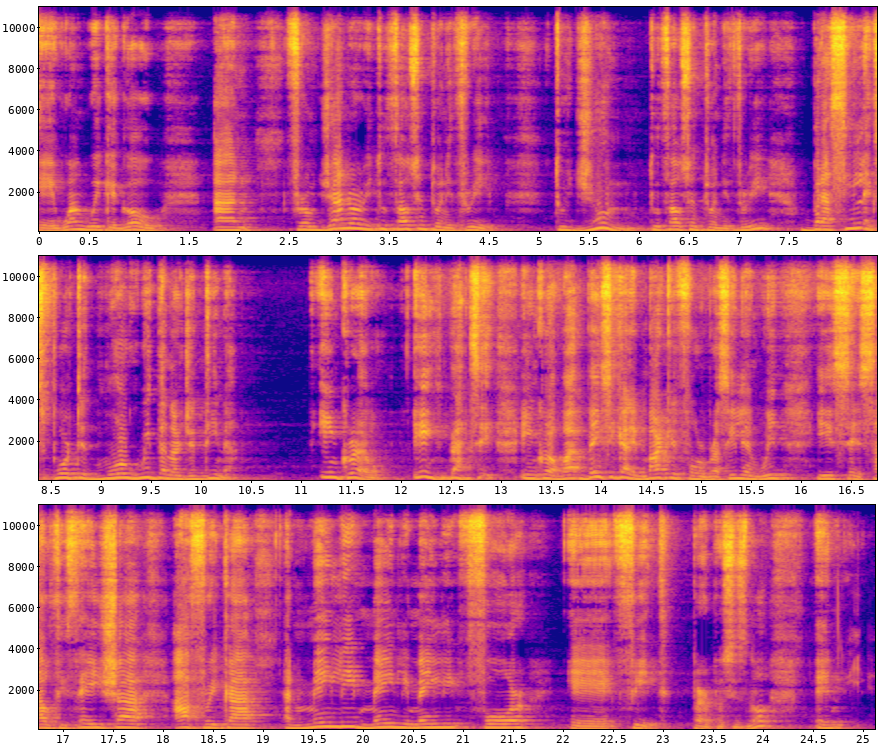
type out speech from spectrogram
uh, one week ago. And from January 2023 to June 2023, Brazil exported more wheat than Argentina. Incredible. That's incredible. But basically, market for Brazilian wheat is uh, Southeast Asia, Africa, and mainly, mainly, mainly for uh, feed purposes. No, and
